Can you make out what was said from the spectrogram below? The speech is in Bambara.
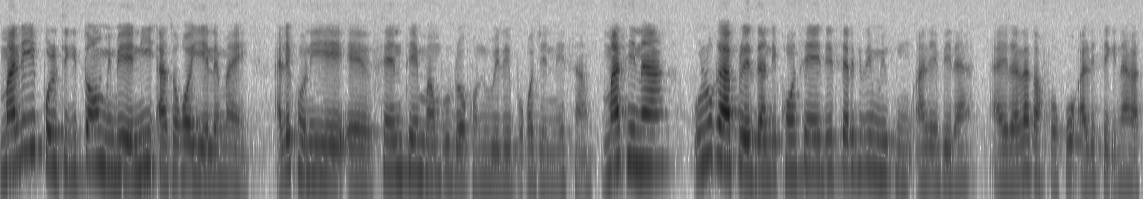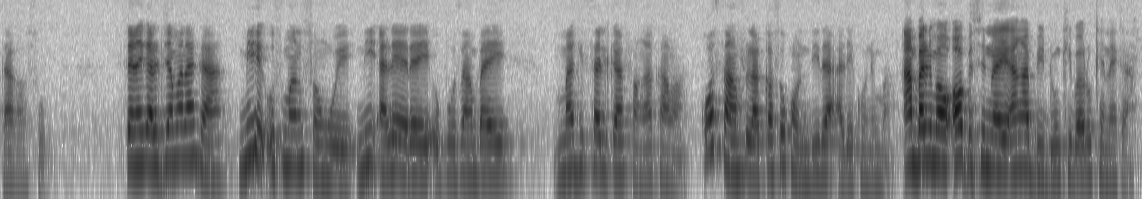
mali politikitɔn min bɛ yen ni a tɔgɔ yɛlɛma ye ale kɔni ye eh, cnt mamuru dɔ kɔni wele bɔgɔ jeninen san masina olu ka perezidandi conseil de cercle min kun enlevera a yirala k'a fɔ ko ale seginna ka taa ka so senegal jamana kan min ye usumani sɔngo ye ni ale yɛrɛ ye opozanba ye Macky Sall ka fanga kama ko san fila kaso kɔni dira ale kɔni ma an balimaw aw bisimila ye an ka bi dun kibaru kɛnɛ kan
